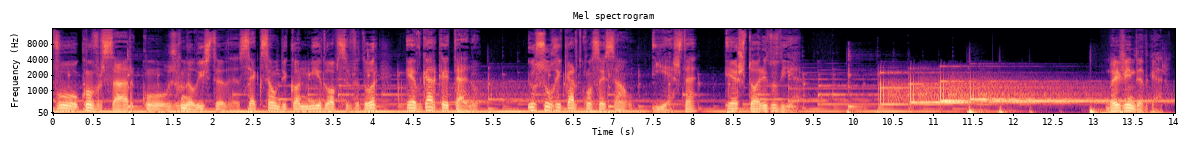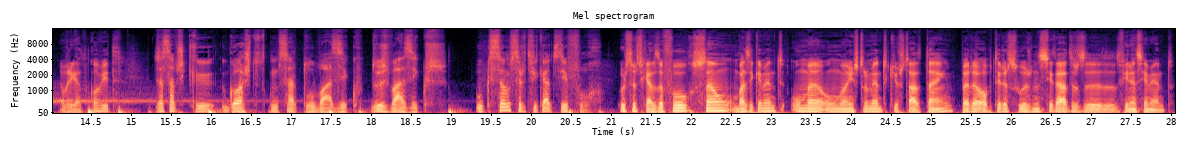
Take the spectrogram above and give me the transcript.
Vou conversar com o jornalista da secção de Economia do Observador, Edgar Caetano. Eu sou Ricardo Conceição e esta é a história do dia. Bem-vindo, Edgar. Obrigado pelo convite. Já sabes que gosto de começar pelo básico, dos básicos. O que são certificados de aforro? Os certificados de aforro são basicamente uma, um instrumento que o Estado tem para obter as suas necessidades de, de financiamento.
